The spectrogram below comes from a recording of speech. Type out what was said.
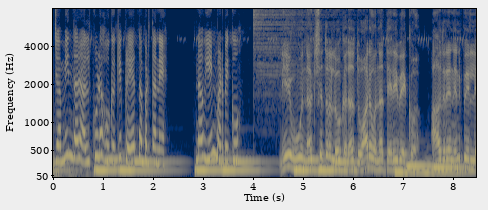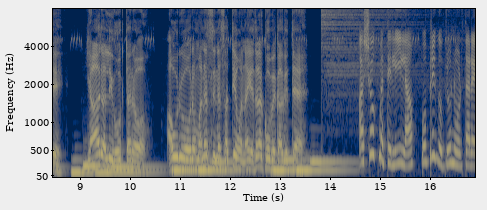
ಜಮೀನ್ದಾರ್ ಅಲ್ಲಿ ಕೂಡ ಹೋಗಕ್ಕೆ ಪ್ರಯತ್ನ ಪಡ್ತಾನೆ. ನಾವ್ ಏನ್ ಮಾಡ್ಬೇಕು? ನೀವು ನಕ್ಷತ್ರ ಲೋಕದ ದ್ವಾರವನ್ನ ತೆರಿಬೇಕು. ಆದ್ರೆ ನೆನಪಿರ್ಲಿ ಯಾರು ಅಲ್ಲಿಗೆ ಹೋಗ್ತಾರೋ ಅವರು ಅವರ ಮನಸ್ಸಿನ ಸತ್ಯವನ್ನ ಎದುರಾಕೋಬೇಕಾಗುತ್ತೆ. ಅಶೋಕ್ ಮತ್ತೆ ಲೀಲಾ ಒಬ್ರಿಗೊಬ್ರು ನೋಡ್ತಾರೆ.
